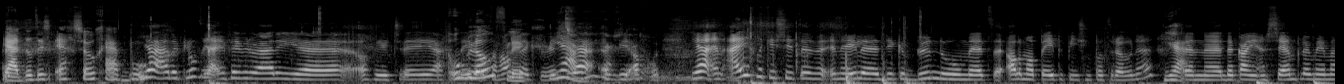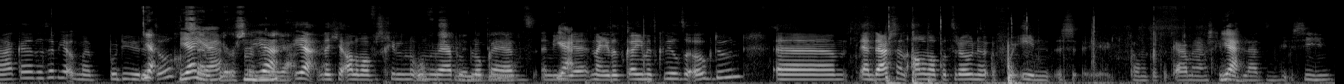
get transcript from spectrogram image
Ja, dat is echt zo'n gaaf boek. Ja, dat klopt. Ja, in februari eh, alweer twee jaar geleden. Ongelooflijk. Ja. Ja, ja, en eigenlijk is dit een, een hele dikke bundel met eh, allemaal paper piecing patronen. Ja. En eh, daar kan je een sampler mee maken. Dat heb je ook met borduren, Ja. toch? Ja, ja. Samplers, Mhm. Ja, ja. ja. dat je allemaal verschillende onderwerpen, verschillende blokken dingen. hebt. En die, Ja. nou ja, dat kan je met quilten ook doen. Ehm, en daar staan allemaal patronen voor in. Dus eh, ik kan het op de camera misschien Ja. even laten zien.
